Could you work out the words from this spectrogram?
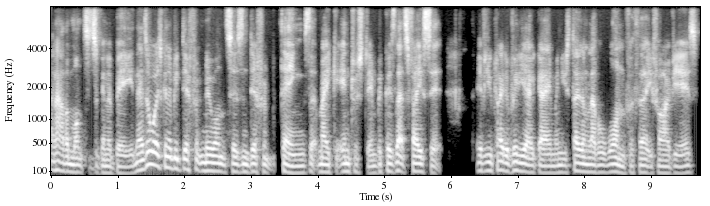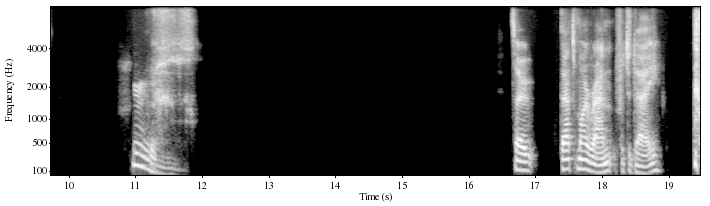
and how the monsters are going to be. And there's always going to be different nuances and different things that make it interesting because let's face it, if you played a video game and you stayed on level one for 35 years, hmm. so that's my rant for today.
